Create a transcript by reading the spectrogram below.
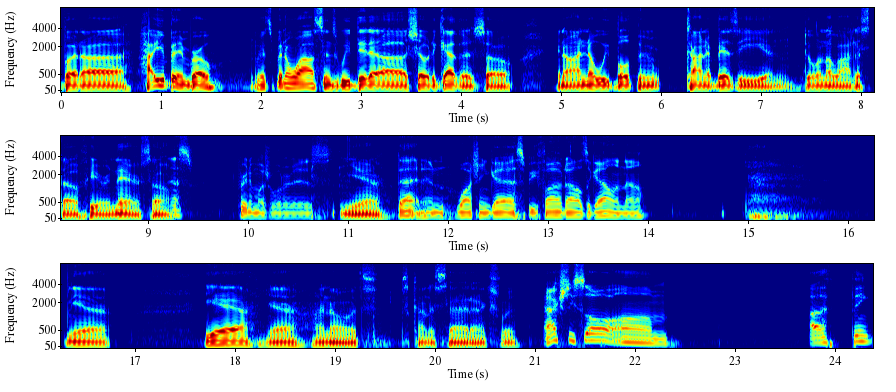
but uh how you been, bro? It's been a while since we did a show together, so you know, I know we've both been kind of busy and doing a lot of stuff here and there. So, that's pretty much what it is. yeah. That and watching gas be five dollars a gallon now. Yeah. Yeah, yeah, I know. It's it's kind of sad actually. I actually saw um I think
